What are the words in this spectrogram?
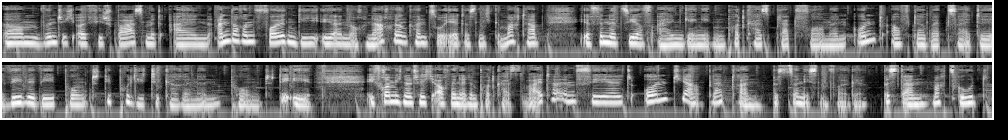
ähm, wünsche ich euch viel Spaß mit allen anderen Folgen, die ihr noch nachhören könnt, so ihr das nicht gemacht habt. Ihr findet sie auf allen gängigen Podcast-Plattformen und auf der Webseite www.diepolitikerinnen.de. Ich freue mich natürlich auch, wenn ihr den Podcast weiterempfehlt und ja, bleibt dran. Bis zur nächsten Folge. Bis dann, macht's gut.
